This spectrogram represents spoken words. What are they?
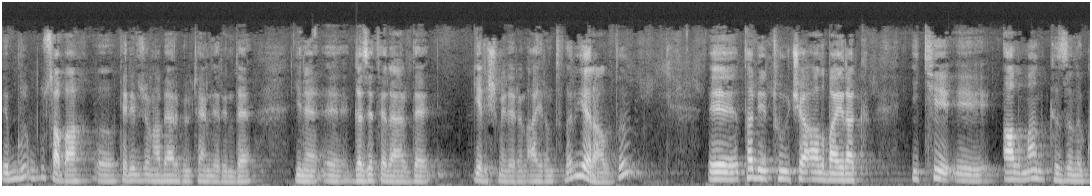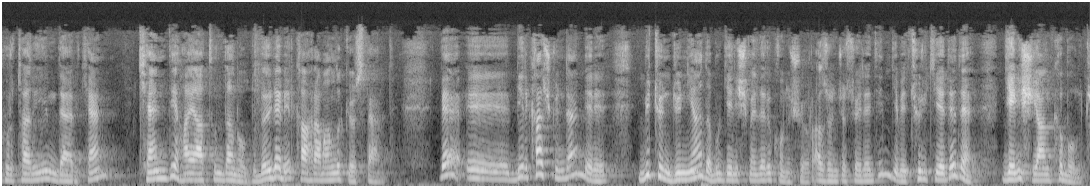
E, bu, bu sabah e, televizyon haber bültenlerinde yine e, gazetelerde gelişmelerin ayrıntıları yer aldı. E, tabii Tuğçe Albayrak iki e, Alman kızını kurtarayım derken kendi hayatından oldu. Böyle bir kahramanlık gösterdi. Ve e, birkaç günden beri bütün dünya da bu gelişmeleri konuşuyor. Az önce söylediğim gibi Türkiye'de de geniş yankı buldu.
